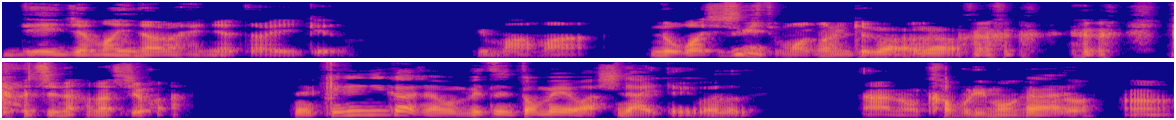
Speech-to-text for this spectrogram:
で、邪魔にならへんやったらいいけど。まあまあ、伸ばしすぎてもわからんけどな。まあ ガチな話は。な。キリンに関しては別に止めはしないということで。あの、被り物だけど。うん。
